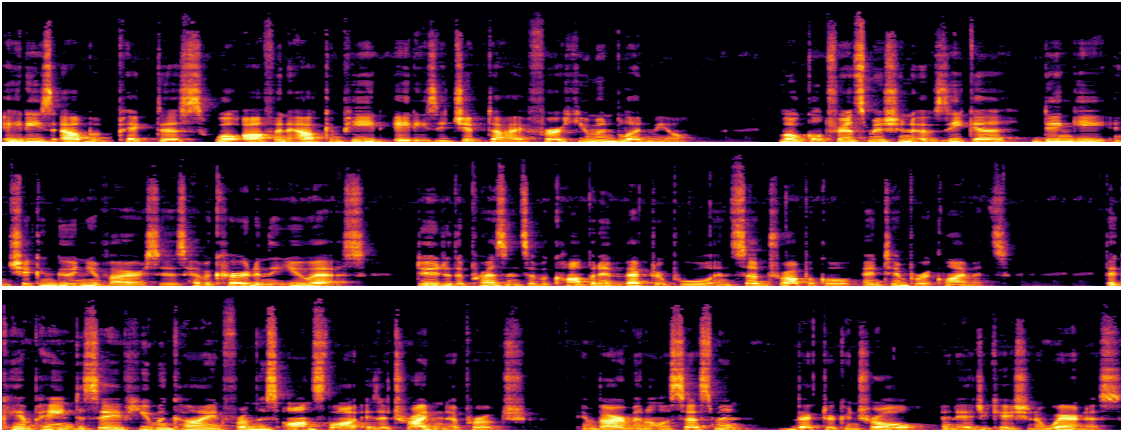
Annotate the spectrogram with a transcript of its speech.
Aedes albopictus will often outcompete Aedes aegypti for a human blood meal. Local transmission of Zika, dengue, and chikungunya viruses have occurred in the U.S. due to the presence of a competent vector pool in subtropical and temperate climates. The campaign to save humankind from this onslaught is a trident approach environmental assessment, vector control, and education awareness.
